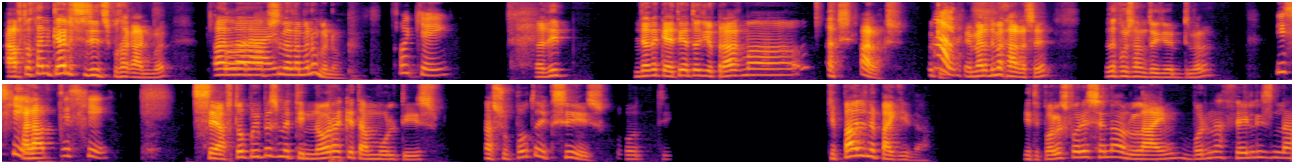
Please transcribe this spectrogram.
Αυτό θα είναι και άλλη συζήτηση που θα κάνουμε. Αλλά Alright. ψιλοαναμενόμενο. Οκ. Δηλαδή, μια δεκαετία το ίδιο πράγμα. Εντάξει, άλλαξε. Οκ. Άλλαξε. Εμένα δεν με χάλασε. Δεν μπορούσα να είναι το ίδιο όλη την ώρα. Ισχύει. Αλλά- Ισχύει. Σε αυτό που είπες με την ώρα και τα multis, θα σου πω το εξής ότι και πάλι είναι παγίδα. Γιατί πολλές φορές σε ένα online μπορεί να θέλεις να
